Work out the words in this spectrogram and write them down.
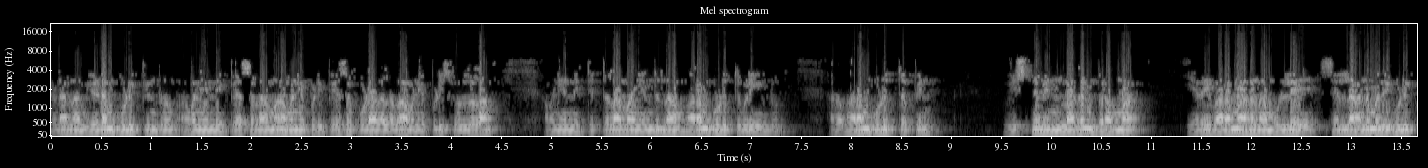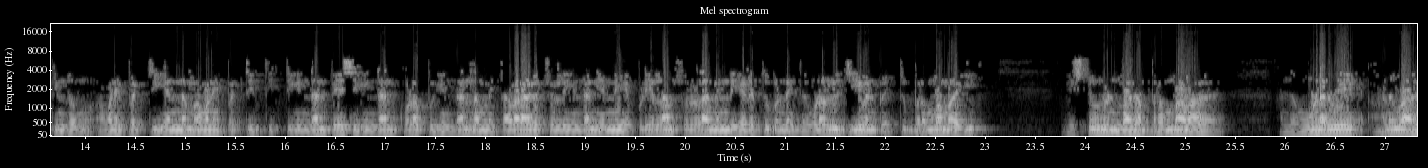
ஏன்னா நாம் இடம் கொடுக்கின்றோம்? அவன் என்னை பேசலாமா? அவன் எப்படி பேசக்கூடாதல்லவா அவன் எப்படி சொல்லலாம்? அவன் என்னை திட்டலாமா என்று நாம் வரம் கொடுத்து விடுகின்றோம். ஆக வரம் கொடுத்த பின் விஷ்ணுவின் மகன் பிரம்மா எதை வரமாக நாம் உள்ளே செல்ல அனுமதி கொடுக்கின்றோமோ அவனை பற்றி எண்ணம் அவனை பற்றி திட்டுகின்றான் பேசுகின்றான் குழப்புகின்றான் நம்மை தவறாக சொல்லுகின்றான் என்னை எப்படியெல்லாம் சொல்லலாம் என்று எடுத்துக்கொண்ட இந்த உணர்வில் ஜீவன் பெற்று பிரம்மமாகி விஷ்ணுவின் மக பிரம்மமாக அந்த உணர்வே அணுவாக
